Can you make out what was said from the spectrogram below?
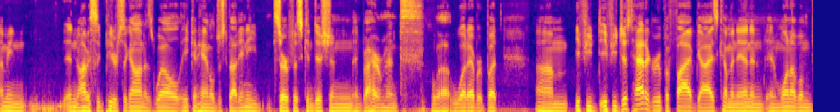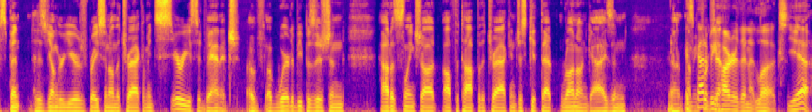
I mean, and obviously Peter Sagan as well. He can handle just about any surface condition, environment, whatever. But um, if you if you just had a group of five guys coming in, and, and one of them spent his younger years racing on the track, I mean, serious advantage of, of where to be positioned, how to slingshot off the top of the track, and just get that run on guys. And uh, It's I mean, got to be exam- harder than it looks. Yeah,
